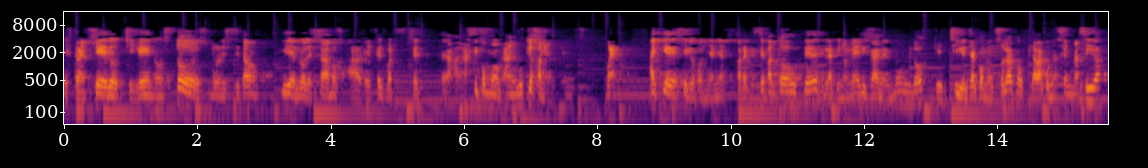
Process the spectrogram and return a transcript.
extranjeros, chilenos, todos lo necesitaban y lo deseamos así como angustiosamente. Bueno, hay que decirlo, poñañas, para que sepan todos ustedes en Latinoamérica, en el mundo, que Chile ya comenzó la, vacunación masiva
